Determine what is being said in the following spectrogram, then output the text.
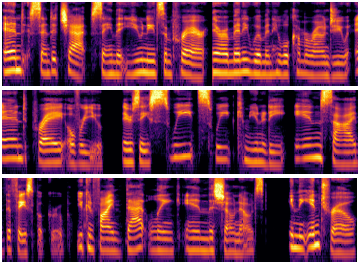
and send a chat saying that you need some prayer. There are many women who will come around you and pray over you. There's a sweet, sweet community inside the Facebook group. You can find that link in the show notes. In the intro,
